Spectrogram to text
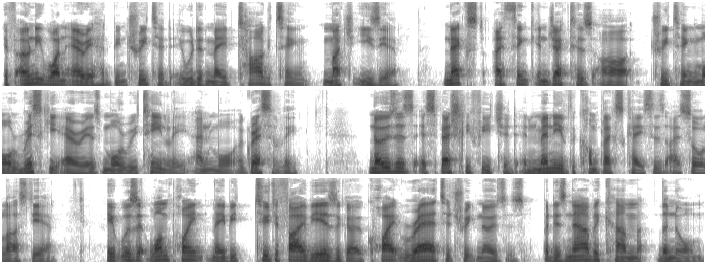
If only one area had been treated, it would have made targeting much easier. Next, I think injectors are treating more risky areas more routinely and more aggressively. Noses especially featured in many of the complex cases I saw last year. It was at one point, maybe two to five years ago, quite rare to treat noses, but has now become the norm.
